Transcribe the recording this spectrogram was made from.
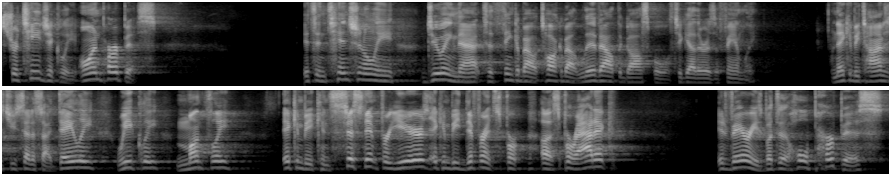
strategically, on purpose. It's intentionally doing that to think about, talk about, live out the gospel together as a family. And they can be times that you set aside daily, weekly, monthly. It can be consistent for years, it can be different, spor- uh, sporadic. It varies, but the whole purpose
